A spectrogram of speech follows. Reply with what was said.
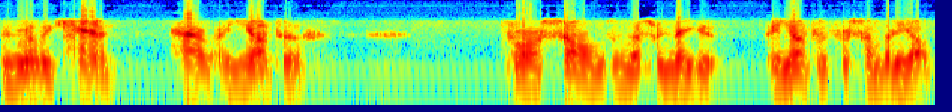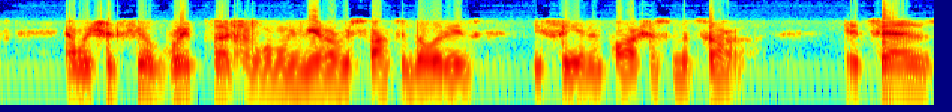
we really can't have a yontif for ourselves unless we make it a yontif for somebody else. And we should feel great pleasure when we meet our responsibilities. You see it in Parshas Mitzorah. It says,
